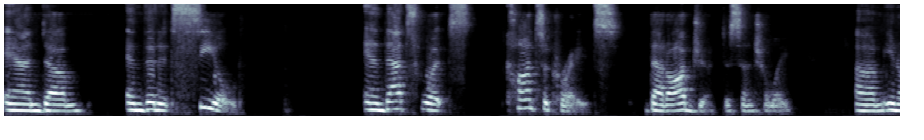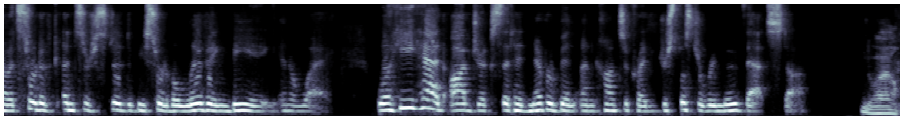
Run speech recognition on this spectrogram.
And um, and then it's sealed. And that's what's consecrates that object essentially. Um, you know, it's sort of understood to be sort of a living being in a way. Well, he had objects that had never been unconsecrated. You're supposed to remove that stuff. Wow.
